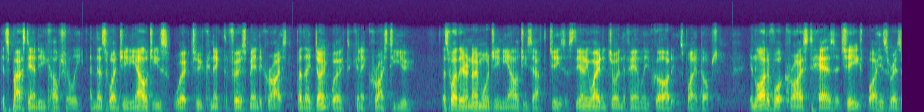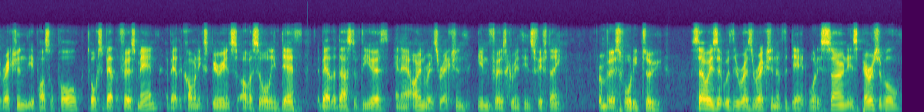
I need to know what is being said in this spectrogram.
It's passed down to you culturally. And that's why genealogies work to connect the first man to Christ, but they don't work to connect Christ to you. That's why there are no more genealogies after Jesus. The only way to join the family of God is by adoption. In light of what Christ has achieved by his resurrection, the Apostle Paul talks about the first man, about the common experience of us all in death, about the dust of the earth, and our own resurrection in 1 Corinthians 15. From verse 42 So is it with the resurrection of the dead. What is sown is perishable,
